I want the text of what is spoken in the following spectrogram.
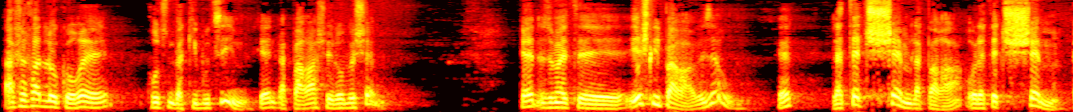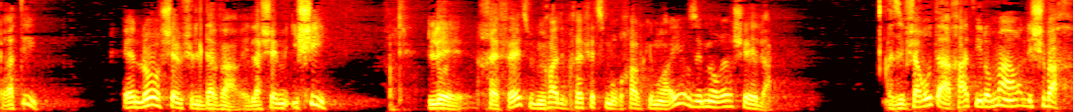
אף אחד לא קורא, חוץ מבקיבוצים, כן? לפרה שלו בשם. כן? זאת אומרת, אה, יש לי פרה וזהו. כן? לתת שם לפרה או לתת שם פרטי, כן? לא שם של דבר, אלא שם אישי, לחפץ, במיוחד אם חפץ מורחב כמו העיר, זה מעורר שאלה. אז אפשרות האחת היא לומר לשבח,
